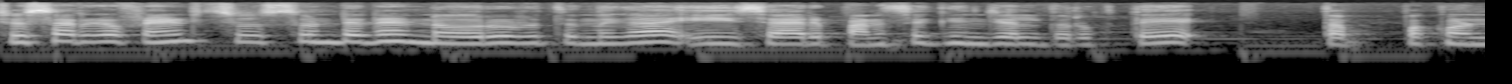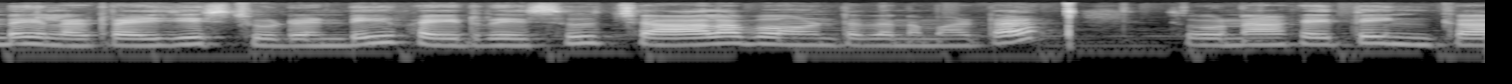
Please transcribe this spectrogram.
చూసారుగా ఫ్రెండ్స్ చూస్తుంటేనే నోరూరుతుందిగా. ఈసారి పనస గింజలు దొరికితే తప్పకుండా ఇలా ట్రై చేసి చూడండి. ఫ్రైడ్ రైస్ చాలా బాగుంటుంది అన్నమాట సో నాకైతే ఇంకా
